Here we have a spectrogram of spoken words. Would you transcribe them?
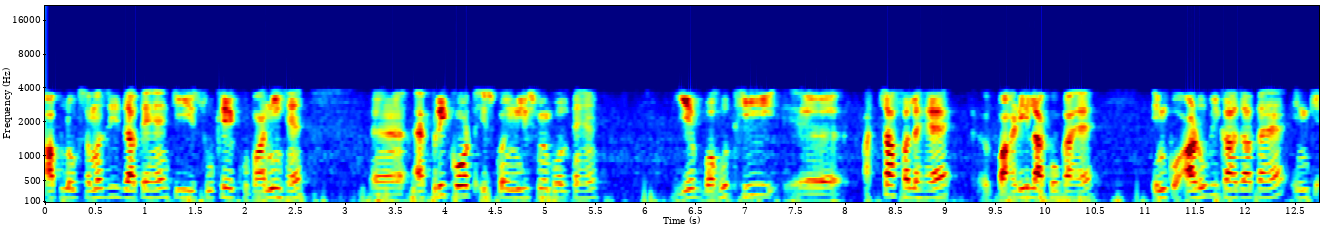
आप लोग समझ ही जाते हैं कि सूखे खुबानी है। एप्रिकोट इसको इंग्लिश में बोलते हैं। ये बहुत ही अच्छा फल है, पहाड़ी इलाकों का है। इनको आड़ू भी कहा जाता है। इनके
